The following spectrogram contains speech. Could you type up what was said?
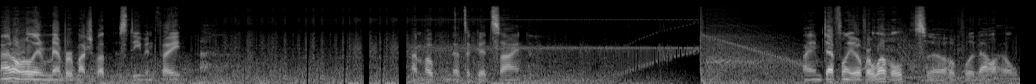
I don't really remember much about this demon fight. I'm hoping that's a good sign. I am definitely over leveled, so hopefully that'll help.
